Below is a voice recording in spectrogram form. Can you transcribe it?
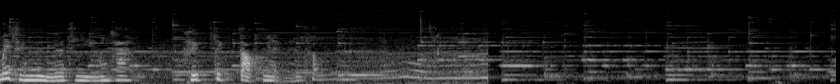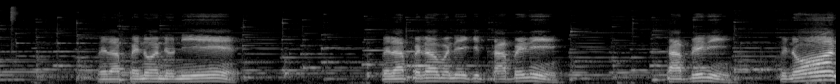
ไม่ถึงหนึ่งนาทีมั้งคะ คลิปติ๊กต็อกเนี่ยทำเวลาไปนอนเดี๋ยวนี้เวลาไปนอนวันนี้กินตับไปนี่ ตับไปนี่ ไปนอน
